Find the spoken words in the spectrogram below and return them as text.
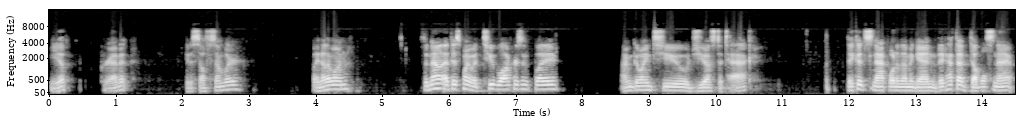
Yep, grab it. Get a Self-Assembler. Play another one. So now at this point with two blockers in play, I'm going to just attack. They could snap one of them again. They'd have to have double snap.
